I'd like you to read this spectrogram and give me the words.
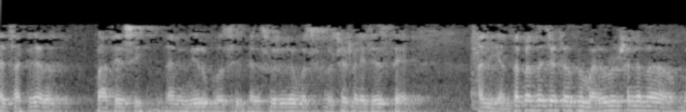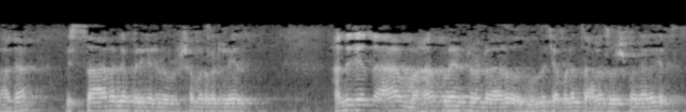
అది చక్కగా పాతేసి దానికి నీరు పోసి దాని సూర్యుడు వచ్చేట్లుగా చేస్తే అది ఎంత పెద్ద చెట్టు అవుతుంది? మరో వృక్షం కన్నా బాగా విస్తారంగా పెరిగిన వృక్షం మరొకటి లేదు. అందుచేత మహాత్మైనటువంటి వారు ముందు చెప్పడం చాలా సూక్ష్మంగానే చెప్తారు.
